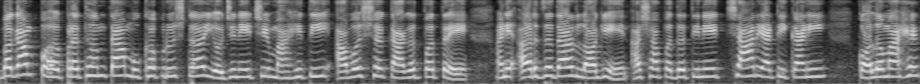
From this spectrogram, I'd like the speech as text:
बघा प प्रथमतः मुखपृष्ठ योजनेची माहिती आवश्यक कागदपत्रे आणि अर्जदार लॉग इन अशा पद्धतीने चार या ठिकाणी कॉलम आहेत.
